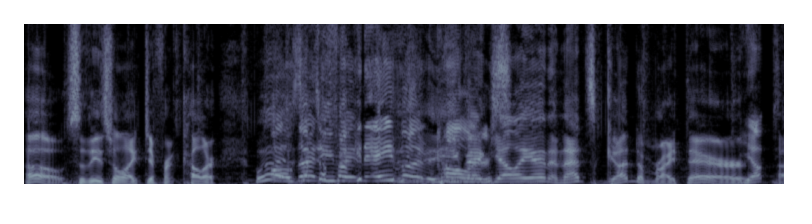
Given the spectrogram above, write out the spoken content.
Oh, so these are like different color. Well, Oh, is that's that a fucking Eva colors. Evangelion, and that's Gundam right there. Yep, Uh,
